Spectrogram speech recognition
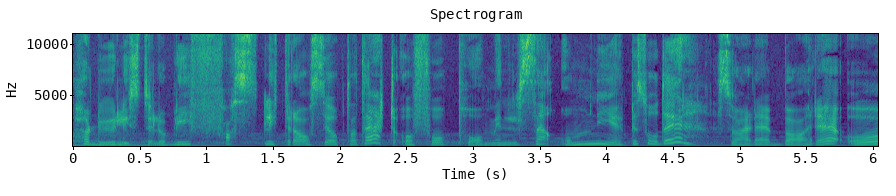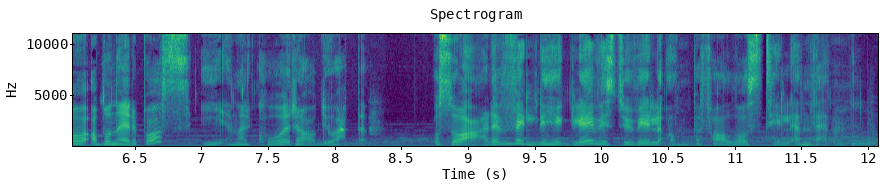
Har du lyst til å bli fast lytter av oss i Oppdatert og få påminnelse om nye episoder, så er det bare å abonnere på oss i NRK radioappen. Og så er det veldig hyggelig hvis du vil anbefale oss til en venn.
